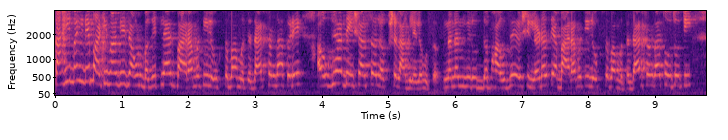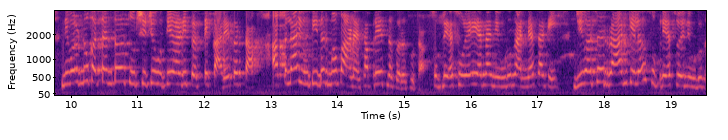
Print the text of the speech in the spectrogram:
काही महिने पाठीमागे जाऊन बघितल्यास बारामती लोकसभा मतदारसंघाकडे अवघ्या देशाचं लक्ष लागलेलं होतं. ननंद विरुद्ध भावजे अशी लढत या बारामती लोकसभा मतदारसंघात होत होती. निवडणूक अत्यंत चुरशीची होती आणि प्रत्येक कार्यकर्ता आपला युती धर्म पाळण्याचा प्रयत्न करत होता. सुप्रिया सुळे यांना निवडून आणण्यासाठी जीवाचं रान केलं सुप्रिया सुळे निवडून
